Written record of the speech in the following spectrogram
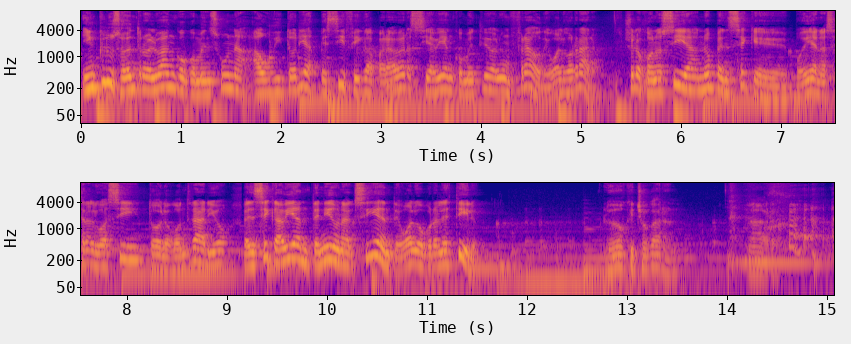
Incluso dentro del banco comenzó una auditoría específica para ver si habían cometido algún fraude o algo raro. Yo los conocía, no pensé que podían hacer algo así, todo lo contrario, pensé que habían tenido un accidente o algo por el estilo. Los dos que chocaron.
